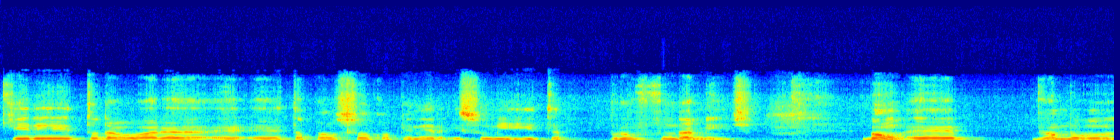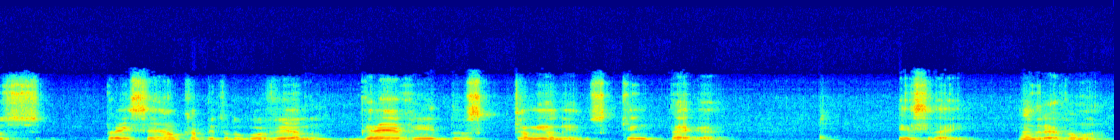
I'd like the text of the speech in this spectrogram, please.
querer toda hora é, é, tapar o sol com a peneira, isso me irrita profundamente. Bom, é, Vamos, para encerrar o capítulo do governo, greve dos caminhoneiros. Quem pega esse daí? André, vamos lá.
